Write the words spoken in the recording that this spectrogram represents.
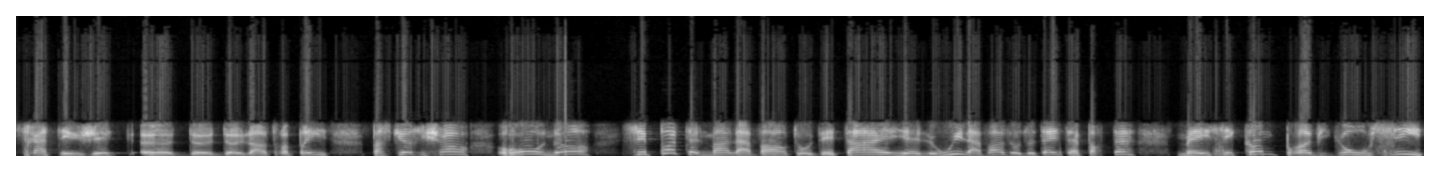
stratégiques euh, de, de l'entreprise. Parce que, Richard, Rona, c'est pas tellement la vente au détail. Euh, Oui, la vente au détail est important, mais c'est comme Provigo aussi.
